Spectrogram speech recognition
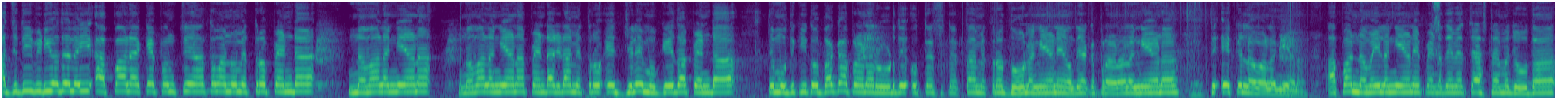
ਅੱਜ ਦੀ ਵੀਡੀਓ ਦੇ ਲਈ ਆਪਾਂ ਲੈ ਕੇ ਪਹੁੰਚੇ ਆ ਤੁਹਾਨੂੰ ਮਿੱਤਰੋ ਪਿੰਡ ਨਵਾਂ ਲੰਗਿਆਣਾ। ਨਵਾਂ ਲੰਗਿਆਣਾ ਪਿੰਡ ਆ ਜਿਹੜਾ ਮਿੱਤਰੋ, ਇਹ ਜ਼ਿਲ੍ਹੇ ਮੋਗੇ ਦਾ ਪਿੰਡ ਆ। ਤੇ ਮੁਦਕੀ ਤੋਂ ਬਾਗਾ ਪੁਰਾਣਾ ਰੋਡ ਦੇ ਉੱਤੇ ਸਥਿਤ ਆ ਮਿੱਤਰੋ, ਦੋ ਲੰਗਿਆਣੇ ਆਉਂਦੇ ਆ ਇੱਕ ਪੁਰਾਣਾ ਲੰਗਿਆਣਾ ਤੇ ਇੱਕ ਨਵਾਂ ਲੰਗਿਆਣਾ ਆਪਾਂ ਨਵੇਂ ਲੰਗਿਆਣੇ ਪਿੰਡ ਦੇ ਵਿੱਚ, ਇਸ ਟਾਈਮ ਮੌਜੂਦ ਆ।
